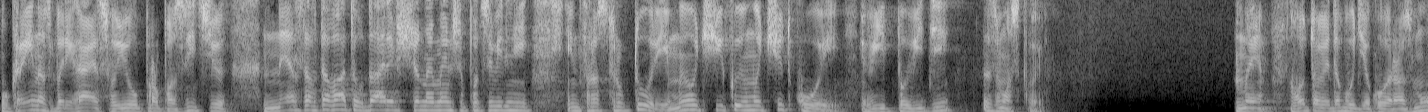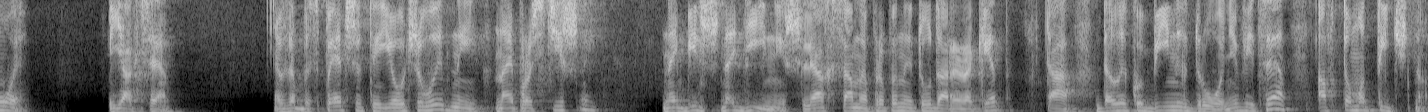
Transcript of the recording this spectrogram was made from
Україна зберігає свою пропозицію не завдавати ударів щонайменше по цивільній інфраструктурі. І Ми очікуємо чіткої відповіді з Москви. Ми готові до будь-якої розмови. Як це забезпечити? Є очевидний, найпростіший, найбільш надійний шлях саме припинити удари ракет та далекобійних дронів, і це автоматично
